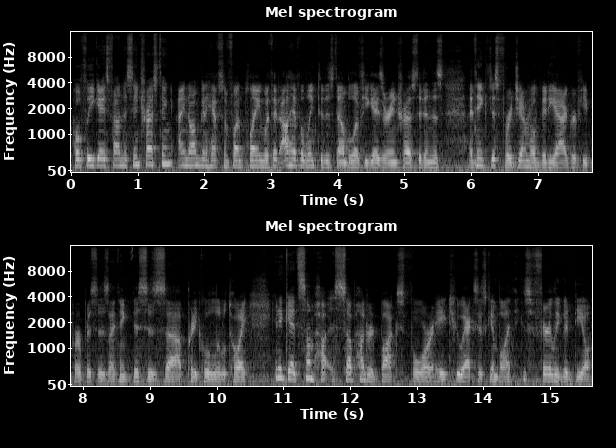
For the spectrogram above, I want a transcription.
hopefully you guys found this interesting. I know I'm going to have some fun playing with it. I'll have the link to this down below if you guys are interested in this. I think just for general videography purposes, I think this is a pretty cool little toy. And it gets some sub 100 bucks for a two-axis gimbal. I think it's a fairly good deal.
